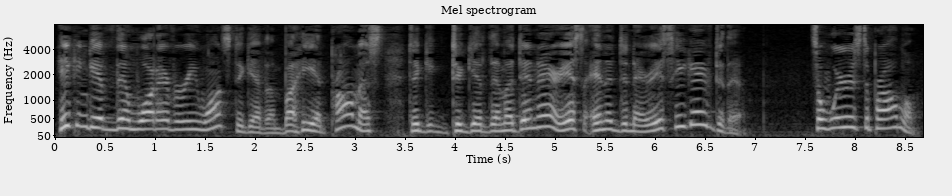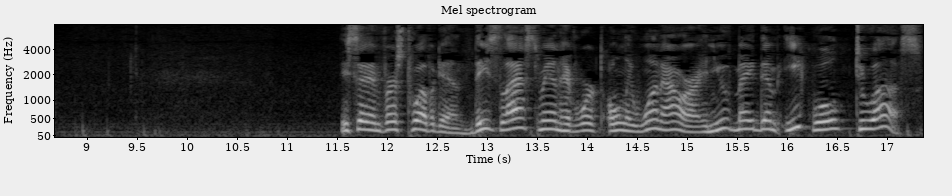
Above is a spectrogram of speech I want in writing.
He can give them whatever he wants to give them, but he had promised to, to give them a denarius, and a denarius he gave to them. So where is the problem? He said in verse 12 again, These last men have worked only one hour, and you've made them equal to us,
